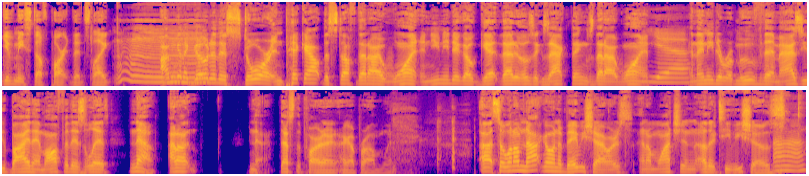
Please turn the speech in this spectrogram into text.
give me stuff part that's like mm, I'm gonna go to this store and pick out the stuff that I want, and you need to go get that those exact things that I want. Yeah. and they need to remove them as you buy them off of this list. No, I don't. No, that's the part I, I got a problem with. Uh, so when I'm not going to baby showers and I'm watching other TV shows, Uh-huh.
